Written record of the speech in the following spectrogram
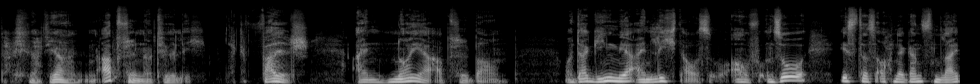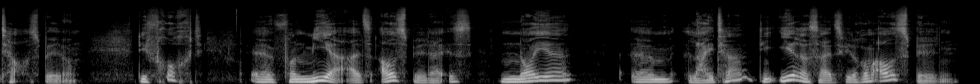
da habe ich gesagt, ja, ein Apfel natürlich. Ich sagte, falsch, ein neuer Apfelbaum. Und da ging mir ein Licht aus, auf. Und so ist das auch in der ganzen Leiterausbildung. Die Frucht äh, von mir als Ausbilder ist neue ähm, Leiter, die ihrerseits wiederum ausbilden.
